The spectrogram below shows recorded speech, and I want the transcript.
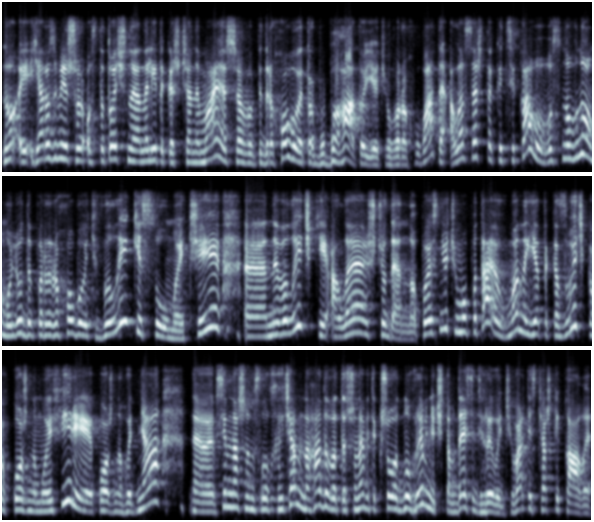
Ну е, я розумію, що остаточної аналітики ще немає, ще ви підраховуєте, бо багато є чого рахувати. Але все ж таки цікаво, в основному люди перераховують великі суми чи е, невеличкі, але щоденно. Поясню, чому питаю. В мене є така звичка в кожному ефірі кожного дня е, всім нашим слухачам нагадувати, що навіть якщо одну гривню чи там 10 гривень, чи вартість чашки кави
